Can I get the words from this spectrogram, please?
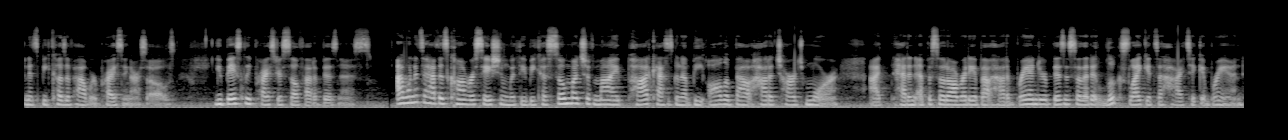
and it's because of how we're pricing ourselves. You basically price yourself out of business. I wanted to have this conversation with you because so much of my podcast is going to be all about how to charge more. I had an episode already about how to brand your business so that it looks like it's a high ticket brand.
